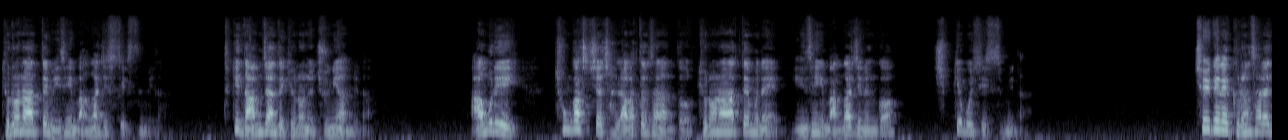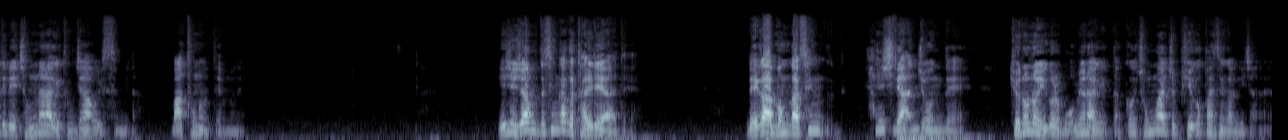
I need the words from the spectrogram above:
결혼 하나 때문에 인생이 망가질 수도 있습니다. 특히 남자한테 결혼은 중요합니다. 아무리 총각 시절 잘 나갔던 사람도 결혼 하나 때문에 인생이 망가지는 거 쉽게 볼 수 있습니다. 최근에 그런 사례들이 적나라하게 등장하고 있습니다. 마통론 때문에. 이제 여자분들 생각을 달리해야 돼. 내가 뭔가 생, 현실이 안 좋은데 결혼 후 이걸 모면하겠다. 그건 정말 좀 비겁한 생각이잖아요.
